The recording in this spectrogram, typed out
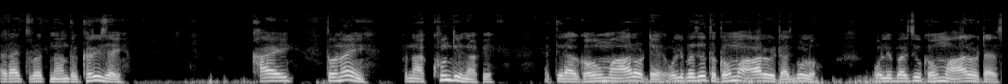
રાત રાતના અંદર ખરી જાય. ખાય તો નહીં, પણ આ ખૂંદી નાખે. અત્યારે આ ઘઉંમાં આરોટે ઓલી બાજુ તો ઘઉંમાં આરોટા બોલો. ઓલી બાજુ ઘઉંમાં આરોટા જ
